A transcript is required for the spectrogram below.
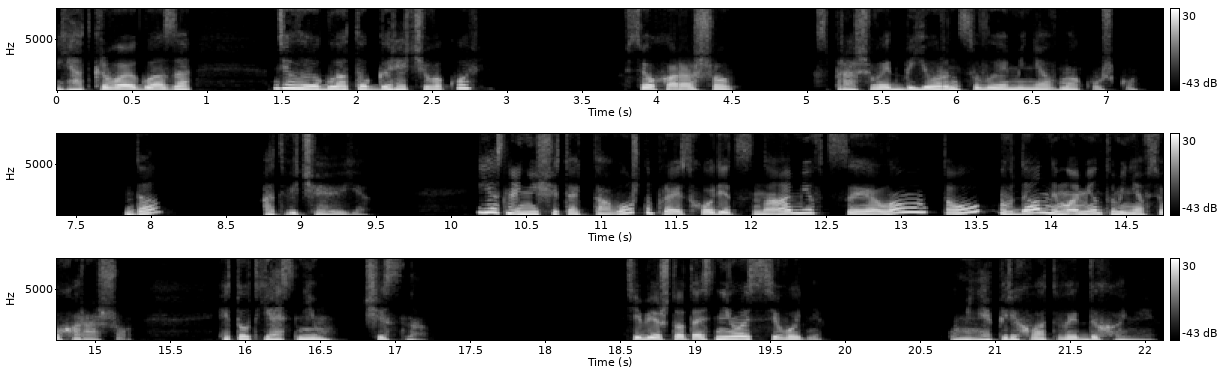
Я открываю глаза, делаю глоток горячего кофе. Все хорошо?» — спрашивает Бьорн, целуя меня в макушку. «Да?» — отвечаю я. «Если не считать того, что происходит с нами в целом, то в данный момент у меня все хорошо. И тут я с ним честна». «Тебе что-то снилось сегодня?» У меня перехватывает дыхание.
